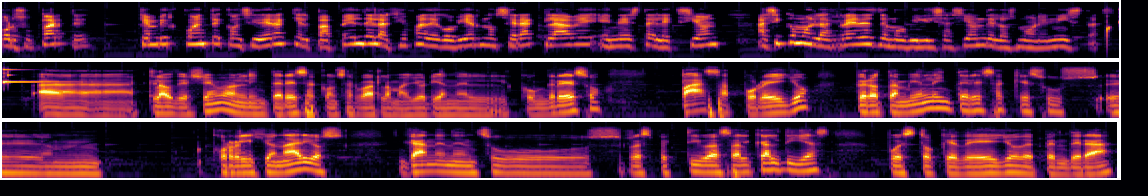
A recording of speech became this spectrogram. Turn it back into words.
Por su parte, Ken Cuente considera que el papel de la jefa de gobierno será clave en esta elección, así como las redes de movilización de los morenistas. A Claudia Sheinbaum le interesa conservar la mayoría en el Congreso, pasa por ello, pero también le interesa que sus em, correligionarios ganen en sus respectivas alcaldías, puesto que de ello dependerá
